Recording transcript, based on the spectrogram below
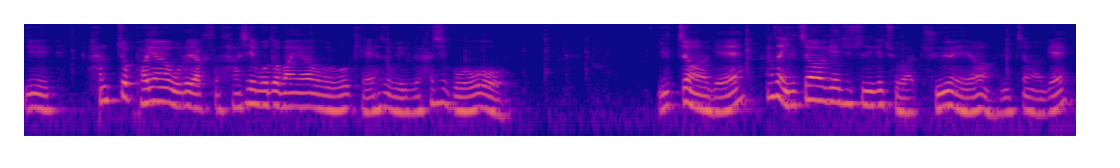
이 한쪽 방향으로 약 45도 방향으로 계속 이렇게 하시고 일정하게 항상 일정하게 해주시는 게 좋아 중요해요. 일정하게.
